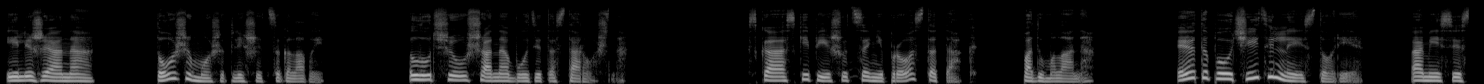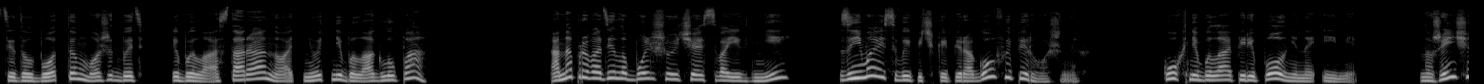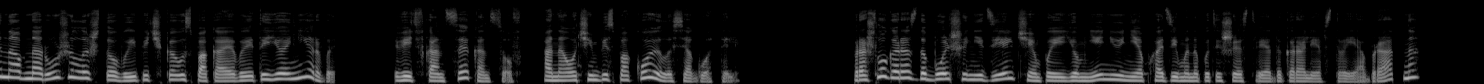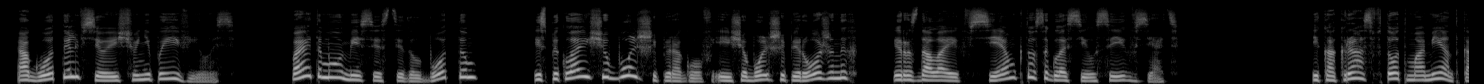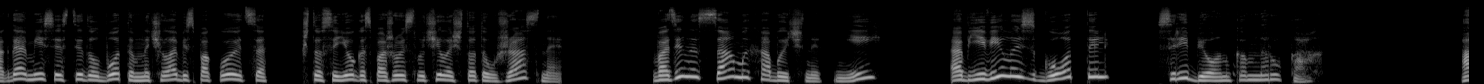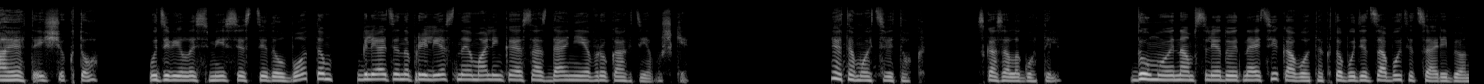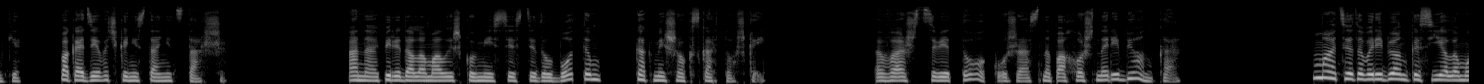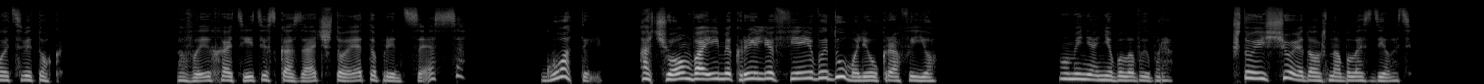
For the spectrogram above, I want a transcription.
Или же она тоже может лишиться головы. Лучше уж она будет осторожна. «Сказки пишутся не просто так», — подумала она. «Это поучительная история, а миссис Тиддлботтом, может быть, и была стара, но отнюдь не была глупа. Она проводила большую часть своих дней занимаясь выпечкой пирогов и пирожных. Кухня была переполнена ими, но женщина обнаружила, что выпечка успокаивает ее нервы, ведь в конце концов она очень беспокоилась о Готель. Прошло гораздо больше недель, чем, по ее мнению, необходимо на путешествие до королевства и обратно, а Готель все еще не появилась. Поэтому миссис Тиддлботтом испекла еще больше пирогов и еще больше пирожных и раздала их всем, кто согласился их взять. И как раз в тот момент, когда миссис Тиддлботтом начала беспокоиться, что с ее госпожой случилось что-то ужасное, в один из самых обычных дней объявилась Готтель с ребенком на руках. «А это еще кто?» — удивилась миссис Тиддлботтом, глядя на прелестное маленькое создание в руках девушки. «Это мой цветок сказала Готель. Думаю, нам следует найти кого-то, кто будет заботиться о ребенке, пока девочка не станет старше. Она передала малышку миссис Тиддлботтом, как мешок с картошкой. Ваш цветок ужасно похож на ребенка. Мать этого ребенка съела мой цветок. Вы хотите сказать, что это принцесса? Готель, о чем во имя крыльев феи вы думали, украв ее? У меня не было выбора. Что еще я должна была сделать?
